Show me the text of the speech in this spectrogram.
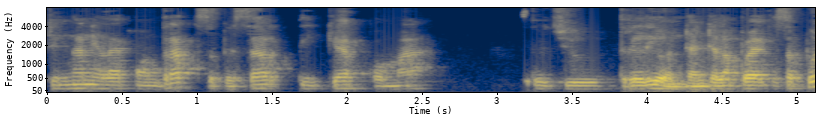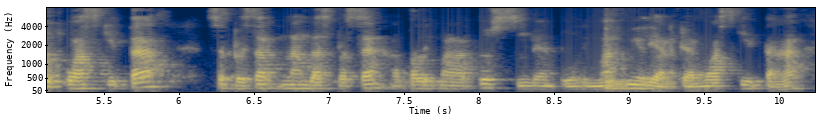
dengan nilai kontrak sebesar 3,7 triliun dan dalam proyek tersebut Waskita sebesar 16% atau 595 miliar dan waskita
